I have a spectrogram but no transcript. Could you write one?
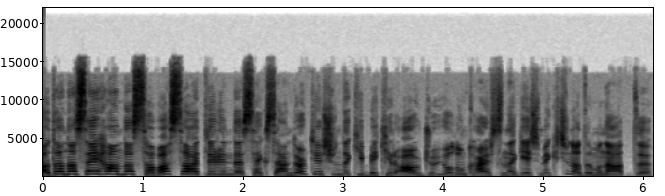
Adana Seyhan'da sabah saatlerinde 84 yaşındaki Bekir Avcı yolun karşısına geçmek için adımını attı.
